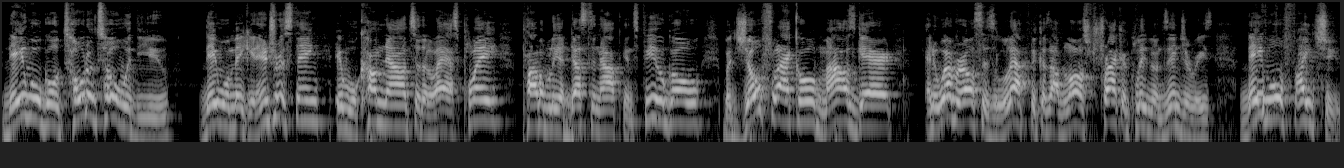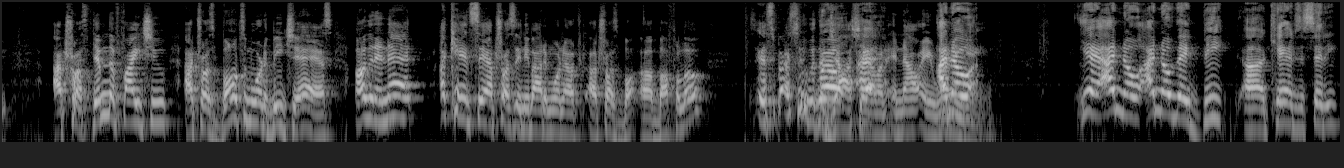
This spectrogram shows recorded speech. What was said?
They will go toe to toe with you. They will make it interesting. It will come down to the last play, probably a Dustin Hopkins field goal. But Joe Flacco, Myles Garrett, and whoever else is left because I've lost track of Cleveland's injuries, they will fight you. I trust them to fight you. I trust Baltimore to beat your ass. Other than that, I can't say I trust anybody more than I trust uh, Buffalo, especially with well, the Josh I, Allen and now a running I know, game. Yeah, I know. I know they beat uh, Kansas City,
